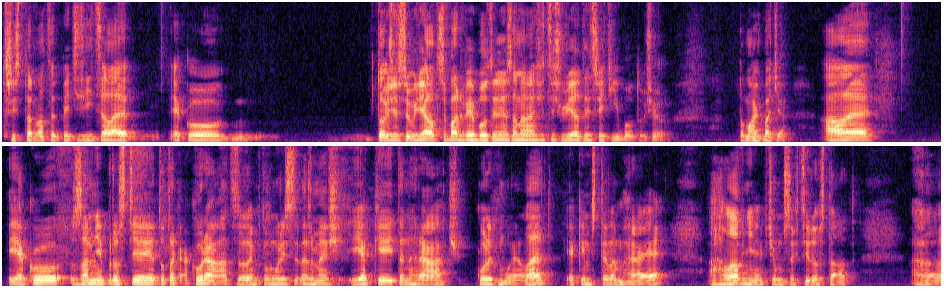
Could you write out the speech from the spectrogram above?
325 tisíc, ale jako to, že si udělal třeba dvě boty, neznamená, že chceš udělat ty třetí botu, že jo. To máš Baťa. Ale jako za mě prostě je to tak akorát, vzhledem k tomu, když si vezmeš, jaký ten hráč, kolik mu je let, jakým stylem hraje a hlavně, k čemu se chci dostat, uh,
